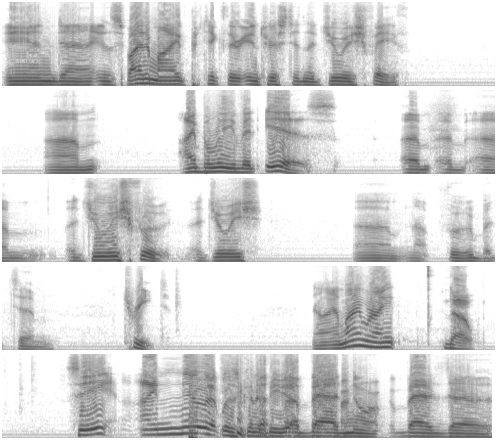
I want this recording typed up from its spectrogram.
And uh, in spite of my particular interest in the Jewish faith, um, I believe it is um, um, um, a Jewish food, a Jewish, um, not food, but treat. Now, am I right? No. See, I knew it was going to be a bad no, bad uh,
